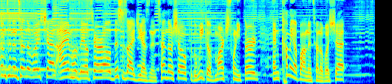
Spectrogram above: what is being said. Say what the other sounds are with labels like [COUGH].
Welcome to Nintendo Voice Chat. I am Jose Otero. This is IGN's Nintendo show for the week of March 23rd. And coming up on Nintendo Voice Chat,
